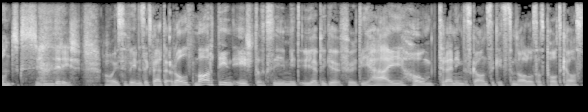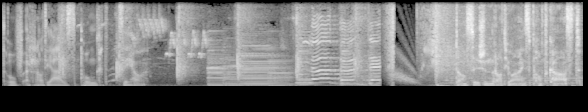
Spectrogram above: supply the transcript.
und es gesünder ist. Unser Fitnessexperte Rolf Martin ist das mit Übungen für die High Home Training. Das Ganze gibt es zum Nachlass als Podcast auf radio1.ch. Das ist ein Radio 1 Podcast.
